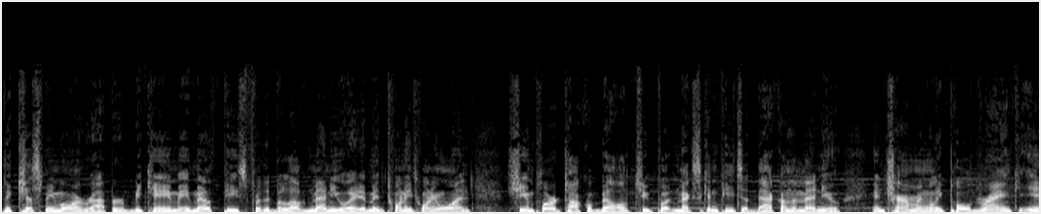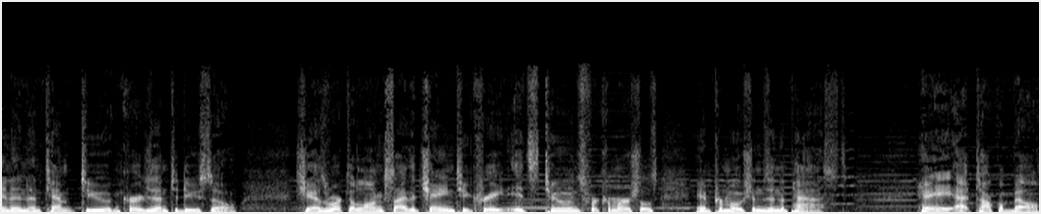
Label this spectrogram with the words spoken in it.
The Kiss Me More rapper became a mouthpiece for the beloved menu item in 2021. She implored Taco Bell to put Mexican pizza back on the menu and charmingly pulled rank in an attempt to encourage them to do so. She has worked alongside the chain to create its tunes for commercials and promotions in the past. Hey, at Taco Bell,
